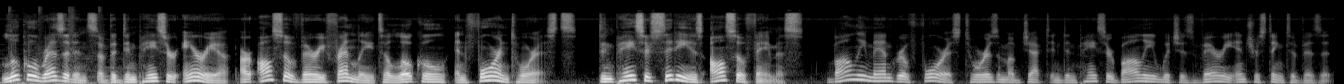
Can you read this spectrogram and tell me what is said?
Local residents of the Denpasar area are also very friendly to local and foreign tourists. Denpasar city is also famous. Bali Mangrove Forest Tourism Object in Denpasar, Bali which is very interesting to visit.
